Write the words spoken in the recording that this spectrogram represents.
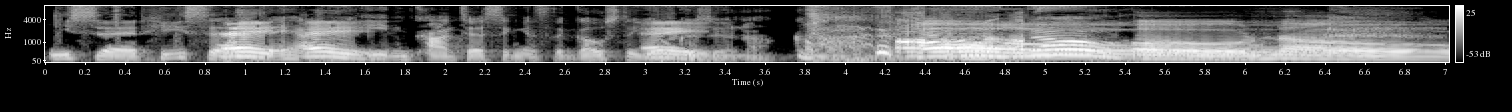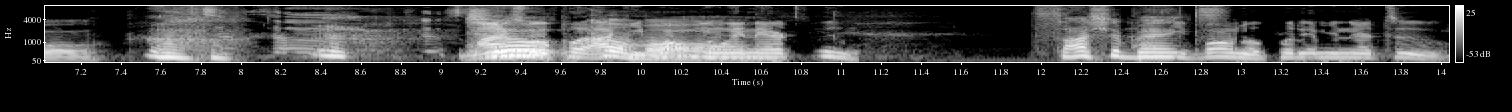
He said. He said Hey, they have hey. an eating contest against the ghost of Hey. Yokozuna. Come on. Oh, no. Oh no. Too soon. Might as well put come Akebono in there too. Sasha Aki Banks. Bono, put him in there too.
